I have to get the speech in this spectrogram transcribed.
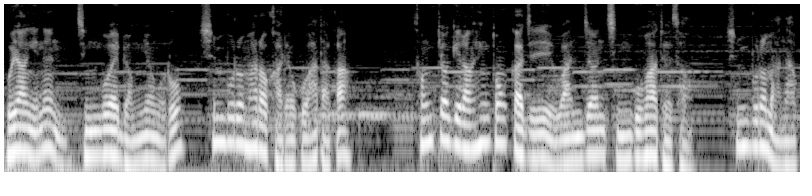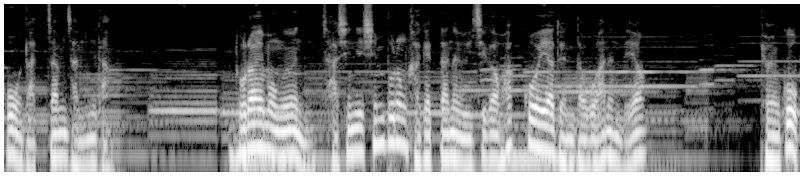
고양이는 진구의 명령으로 심부름하러 가려고 하다가 성격이랑 행동까지 완전 진구화돼서 심부름 안 하고 낮잠 잡니다. 도라에몽은 자신이 심부름 가겠다는 의지가 확고해야 된다고 하는데요. 결국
